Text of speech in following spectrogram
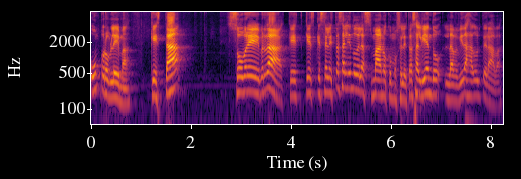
un problema que está sobre, ¿verdad? Que, que, se le está saliendo de las manos como se le está saliendo las bebidas adulteradas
